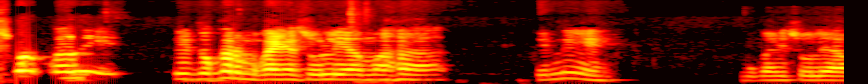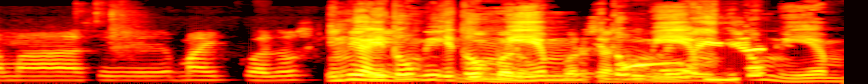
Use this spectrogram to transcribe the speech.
swap kali. Itu kan bukannya Suli sama ini. Bukannya Suli sama si Mike Wazowski. Ini nih, itu ini itu baru- meme itu meme iya. itu meme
